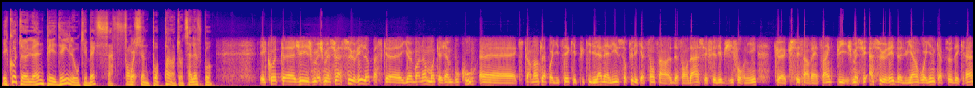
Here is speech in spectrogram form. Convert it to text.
Écoute, euh, le NPD, là, au Québec, ça fonctionne pas, pas en tout. Ça lève pas. Écoute, euh, j'ai, je, me, suis assuré là parce que il y a un bonhomme moi que j'aime beaucoup euh, qui commente la politique et puis qui l'analyse surtout les questions de, sondage, c'est Philippe J que QC 125. Puis je me suis assuré de lui envoyer une capture d'écran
